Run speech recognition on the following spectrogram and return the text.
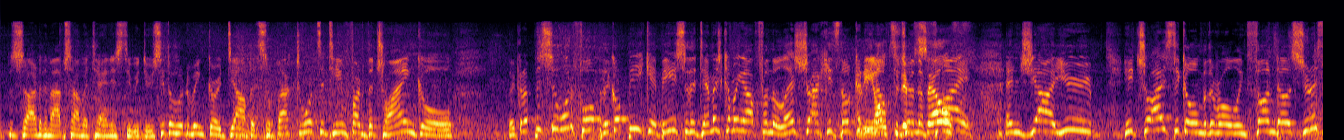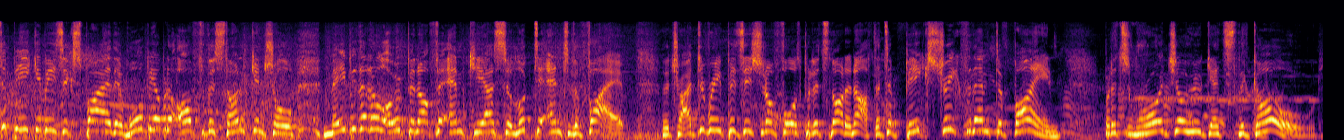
Opposite side of the map simultaneously. We do see the Hoodwink go down, but still back towards the team fight of the triangle. They're going to pursue one for, but they got BKB, so the damage coming out from the left strike is not going to be enough to turn himself. the fight. And Jia Yu, he tries to go in with the Rolling Thunder. As soon as the BKBs expire, they won't be able to offer the stun control. Maybe that'll open up for MKS to look to enter the fight. They tried to reposition on force, but it's not enough. That's a big streak for them to find. But it's Roger who gets the gold.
